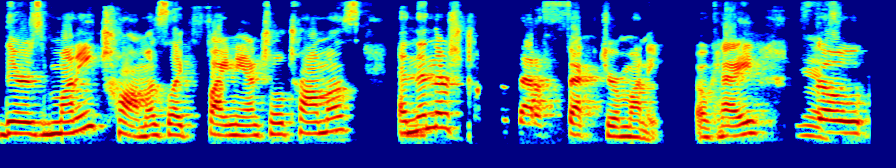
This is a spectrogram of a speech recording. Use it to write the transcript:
there's money traumas like financial traumas and then mm-hmm. there's traumas that affect your money okay yes. so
